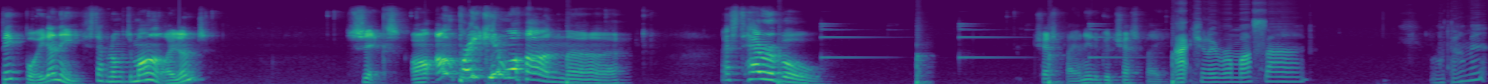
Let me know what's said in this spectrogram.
big boy, doesn't he? Stepping onto my island. Six. Oh, unbreaking one! That's terrible. Chest plate, I need a good chest plate. Action over on my side. Oh, damn it.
